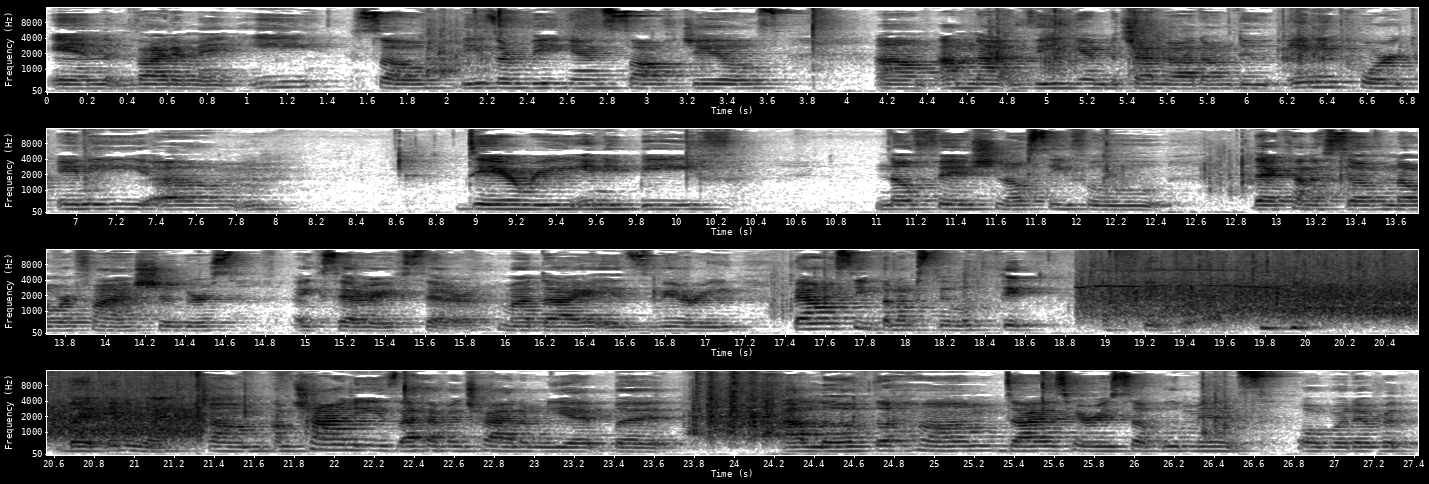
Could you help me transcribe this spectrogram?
and vitamin E. So these are vegan soft gels. Um, I'm not vegan, but y'all know I don't do any pork, any um, dairy, any beef, no fish, no seafood, that kind of stuff, no refined sugars, etc., etc. My diet is very bouncy, but I'm still a thick, a thick girl. but anyway, um, I'm trying these. I haven't tried them yet, but I love the Hum dietary supplements or whatever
